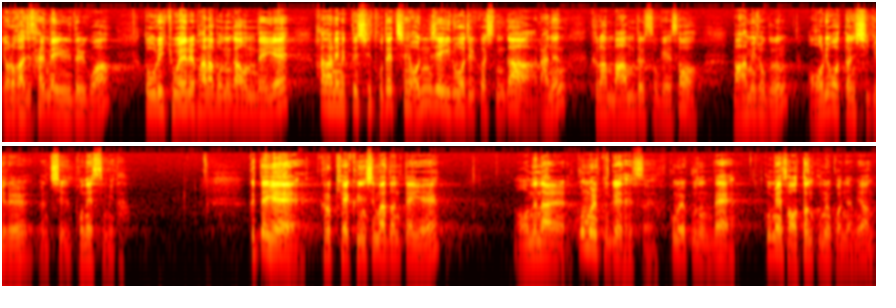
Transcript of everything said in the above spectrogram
여러 가지 삶의 일들과 또 우리 교회를 바라보는 가운데에 하나님의 뜻이 도대체 언제 이루어질 것인가 라는 그러한 마음들 속에서 마음이 조금 어려웠던 시기를 보냈습니다. 그때에 그렇게 근심하던 때에 어느 날 꿈을 꾸게 됐어요. 꿈을 꾸는데 꿈에서 어떤 꿈을 꿨냐면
